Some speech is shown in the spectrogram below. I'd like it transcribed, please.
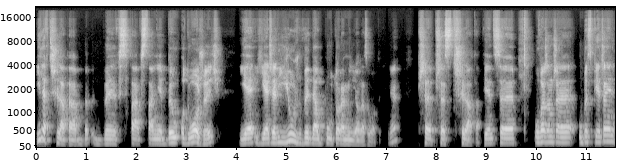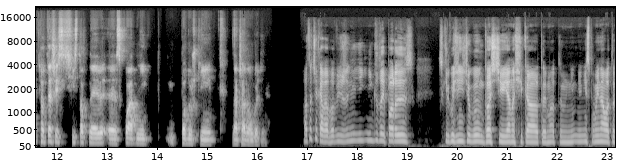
ile w trzy lata by w stanie był odłożyć, je, jeżeli już wydał półtora miliona złotych, nie? Prze, przez trzy lata. Więc e, uważam, że ubezpieczenie to też jest istotny e, składnik poduszki na czarną godzinę. A to ciekawe, bo widzisz, że nikt do tej pory z kilkudziesięciu gości Janosika o tym, o tym nie, nie wspominało, to,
